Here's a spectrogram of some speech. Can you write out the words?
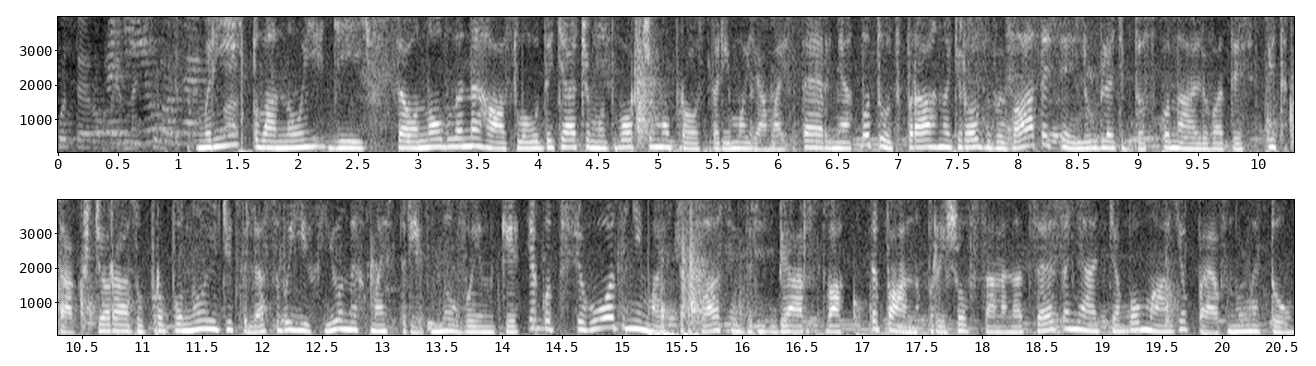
яку ти робив, над чим ти Мрій, плануй, дій. Це оновлене гасло у дитячому творчому просторі Моя майстерня, бо тут прагнуть розвиватися і люблять вдосконалюватись. Відтак щоразу пропонують для своїх юних майстрів новинки. Як от сьогодні майстер-клас із різьбярства. Степан прийшов саме на це заняття, бо має певну мету.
